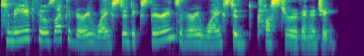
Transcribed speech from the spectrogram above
To me, it feels like a very wasted experience, a very wasted cluster of energy.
